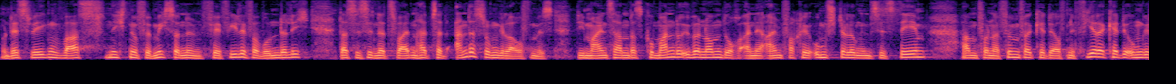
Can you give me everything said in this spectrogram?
Und deswegen war es nicht nur für mich, sondern für viele verwunderlich, dass es in der zweiten Halbzeit andersrum gelaufen ist. Die Mainzer haben das Kommando übernommen durch eine einfache Umstellung im System, haben von einer Fünferkette auf eine Viererkette umgestellt.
